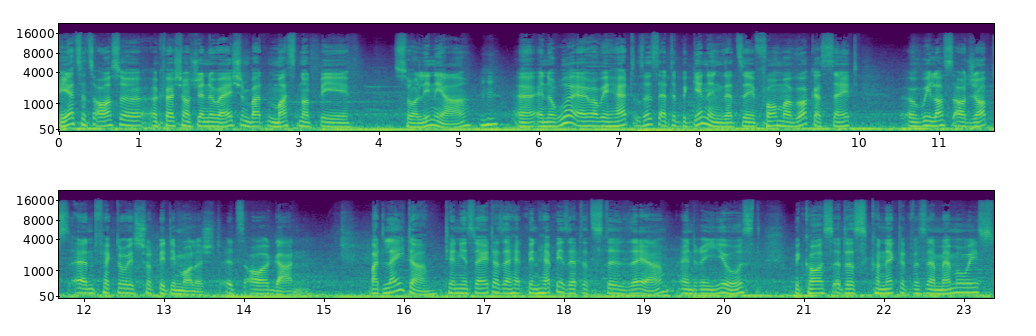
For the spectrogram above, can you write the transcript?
Yes, it's also a question of generation, but must not be so linear. Mhm. Uh, in the Ruhr area, we had this at the beginning that the former workers said, uh, We lost our jobs and factories should be demolished. It's all gone. But later, 10 years later, they had been happy that it's still there and reused because it is connected with their memories,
